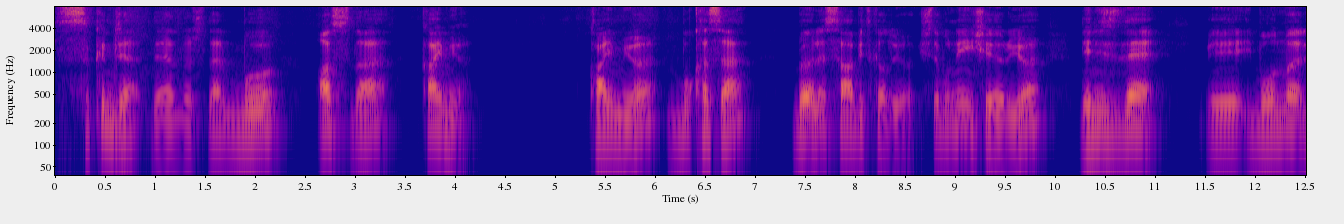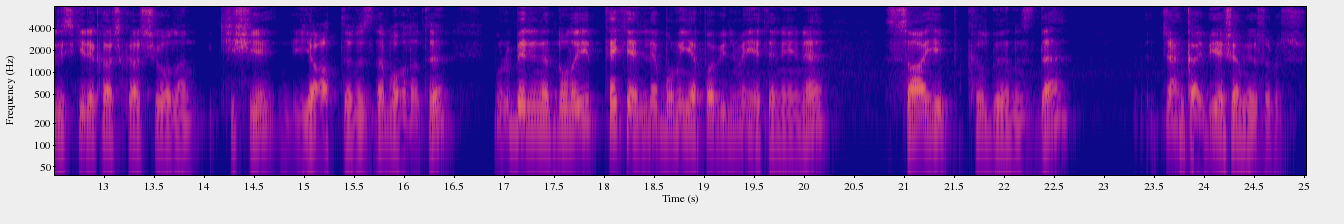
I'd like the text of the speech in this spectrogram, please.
sıkınca değerli dostlar bu asla kaymıyor. Kaymıyor. Bu kasa böyle sabit kalıyor. İşte bu ne işe yarıyor? Denizde e, boğulma riskiyle karşı karşıya olan kişi ya attığınızda bu halatı bunu beline dolayıp tek elle bunu yapabilme yeteneğine sahip kıldığınızda can kaybı yaşamıyorsunuz.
